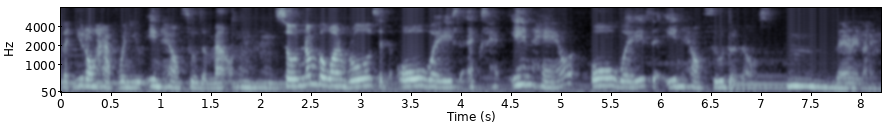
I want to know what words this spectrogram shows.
that you don't have when you inhale through the mouth. Mhm. So, number one rule is that always exhale, inhale, always inhale through the nose. Mm. Very nice.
